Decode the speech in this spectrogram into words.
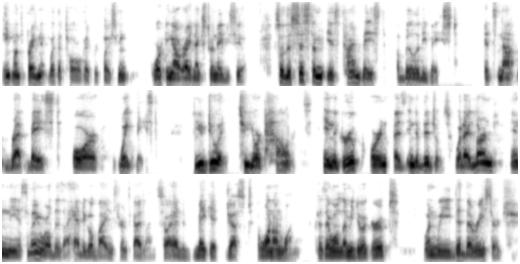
eight months pregnant with a total hip replacement, working out right next to a Navy SEAL. So the system is time based, ability based. It's not rep based or weight based. You do it to your tolerance in the group or in, as individuals. What I learned in the civilian world is I had to go by insurance guidelines. So I had to make it just one on one because they won't let me do it groups when we did the research,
